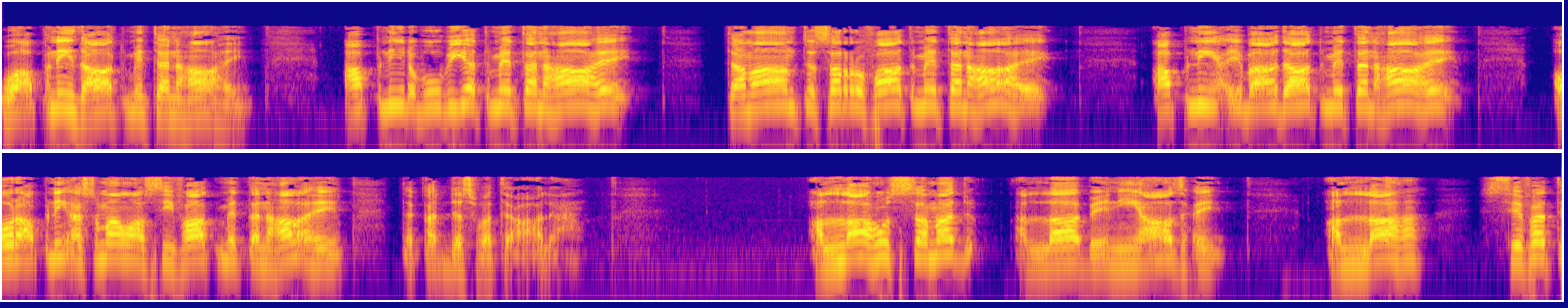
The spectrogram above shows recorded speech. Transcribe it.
وہ اپنی ذات میں تنہا ہے، اپنی ربوبیت میں تنہا ہے، تمام تصرفات میں تنہا ہے۔ اپنی عبادات میں تنہا ہے اور اپنی اسما و صفات میں تنہا ہے، تقدس و تعالی۔ اللہ السمد اللہ بے نیاز ہے۔ اللہ صفت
